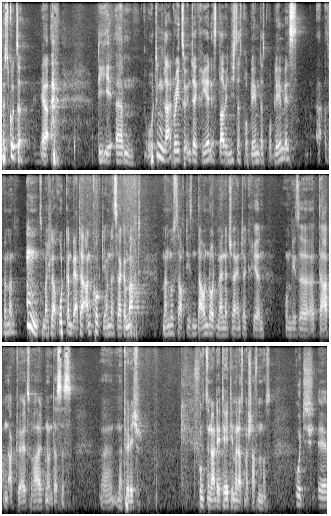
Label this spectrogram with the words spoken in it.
Müsste gut sein. Ja. Die ähm, Routing Library zu integrieren ist, glaube ich, nicht das Problem. Das Problem ist, also wenn man zum Beispiel auch Root-Converter anguckt, die haben das ja gemacht, man muss auch diesen Download-Manager integrieren, um diese Daten aktuell zu halten. Und das ist äh, natürlich Funktionalität, die man erstmal schaffen muss. Gut, äh,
